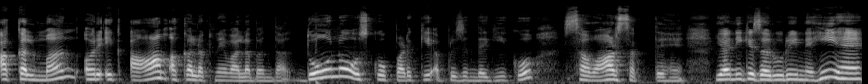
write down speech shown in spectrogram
عقل مند اور ایک عام عقل رکھنے والا بندہ دونوں اس کو پڑھ کے اپنی زندگی کو سنوار سکتے ہیں۔ یعنی کہ ضروری نہیں ہے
